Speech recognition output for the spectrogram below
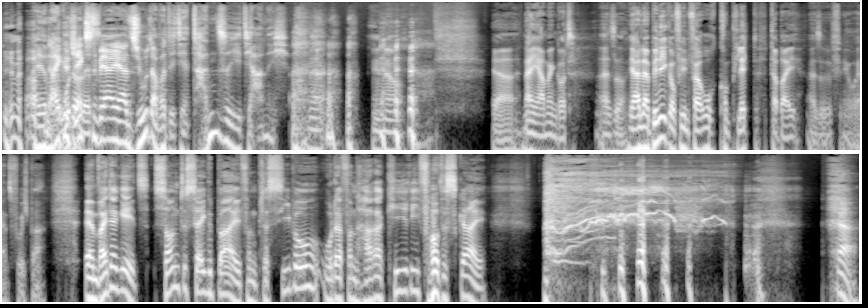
Genau. Also Na, Michael oder Jackson wäre ja gut, aber der, der Tanze geht ja nicht. Genau. ja, naja, mein Gott. Also, ja, da bin ich auf jeden Fall auch komplett dabei. Also, finde ich auch ganz furchtbar. Ähm, weiter geht's. Song to Say Goodbye von Placebo oder von Harakiri for the Sky. ja,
